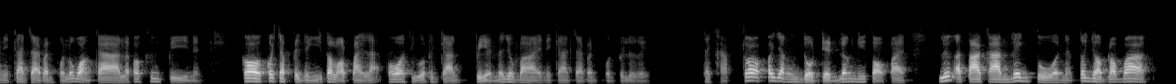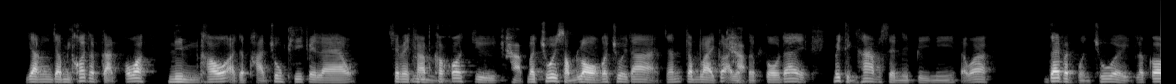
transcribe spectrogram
เนี่ยการจ่ายปันผลระหว่างการแล้วก็ครึ่งปีเนี่ย ก็ก็จะเป็นอย่างนี้ตลอดไปละเพราะว่าถือว่าเป็นการเปลี่ยนนโยบายในการจ่ายปันผลไปเลยนะครับก็ก็ยังโดดเด่นเรื่องนี้ต่อไป เรื่องอัตราการเร่งตัวเนี่ยต้องยอมรับว่ายังยังมีข้อจำกัด เพราะว่านิมเขาอาจจะผ่านช่วงพีคไปแล้ว ใช่ไหมครับอืมเขาก็คือครับมาช่วยสำรองก็ช่วยได้ฉะนั้นกำไรก็อาจครัจะบเติบโตได้ไม่ถึง 5%ในปีนี้ แต่ว่าได้ปันผลช่วย แล้วก็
